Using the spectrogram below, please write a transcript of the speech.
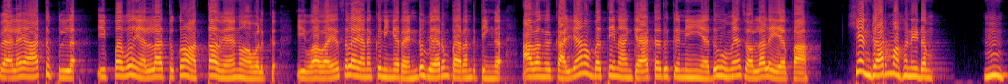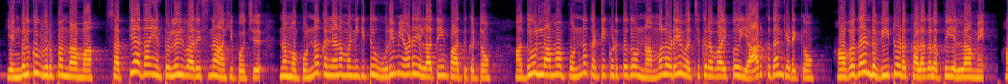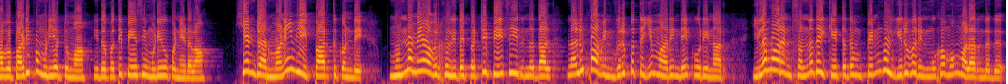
விளையாட்டு பிள்ளை இப்பவும் எல்லாத்துக்கும் அத்தா வேணும் அவளுக்கு. இவ வயசில் எனக்கு நீங்கள் ரெண்டு பேரும் பிறந்துட்டீங்க. அவங்க கல்யாணம் பற்றி நான் கேட்டதுக்கு நீ எதுவுமே சொல்லலையேப்பா. என்றார் மகனிடம் ம் எங்களுக்கும் விருப்பம்தாம்மா. சத்யா தான் என் தொழில் வாரிசுன்னு ஆகி போச்சு நம்ம பொண்ணை கல்யாணம் பண்ணிக்கிட்டு உரிமையோட எல்லாத்தையும் பார்த்துக்கிட்டோம். அதுவும் இல்லாமல் பொண்ணை கட்டி கொடுத்ததும் நம்மளோடய வச்சுக்கிற வாய்ப்பு யாருக்கு தான் கிடைக்கும்? அவ தான் இந்த வீட்டோட கலகலப்பு எல்லாமே. அவ படிப்பு முடியட்டுமா? இதை பற்றி பேசி முடிவு பண்ணிடலாம். என்றார் மனைவியை பார்த்து கொண்டே. முன்னமே அவர்கள் இதை பற்றி பேசியிருந்ததால் லலிதாவின் விருப்பத்தையும் அறிந்தே கூறினார். இளமாறன் சொன்னதை கேட்டதும் பெண்கள் இருவரின் முகமும் மலர்ந்தது.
